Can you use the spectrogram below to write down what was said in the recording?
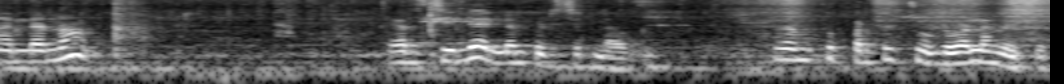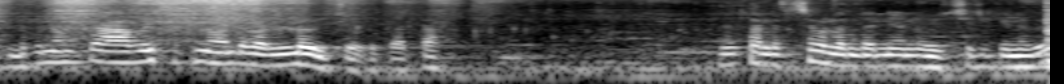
നല്ലെണ്ണം ഇറച്ചിയിൽ എല്ലാം പിടിച്ചിട്ടുണ്ടാവും. നമുക്ക് ഇപ്പുറത്ത് ചൂടുവെള്ളം വെച്ചിട്ടുണ്ട്. അപ്പോൾ നമുക്ക് ആവശ്യത്തിന് വേണ്ട വെള്ളം ഒഴിച്ചു കൊടുക്കാം കേട്ടോ. ഞാൻ തിളച്ച വെള്ളം തന്നെയാണ് ഒഴിച്ചിരിക്കുന്നത്.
